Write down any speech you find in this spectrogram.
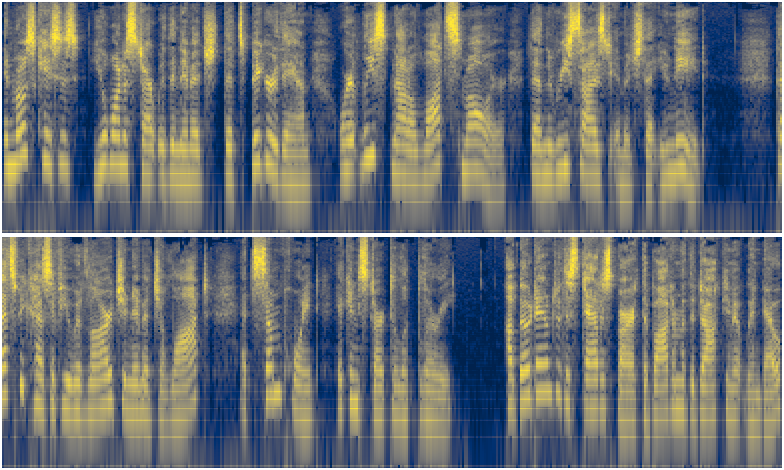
In most cases, you'll want to start with an image that's bigger than, or at least not a lot smaller than the resized image that you need. That's because if you enlarge an image a lot, at some point it can start to look blurry. I'll go down to the status bar at the bottom of the document window,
